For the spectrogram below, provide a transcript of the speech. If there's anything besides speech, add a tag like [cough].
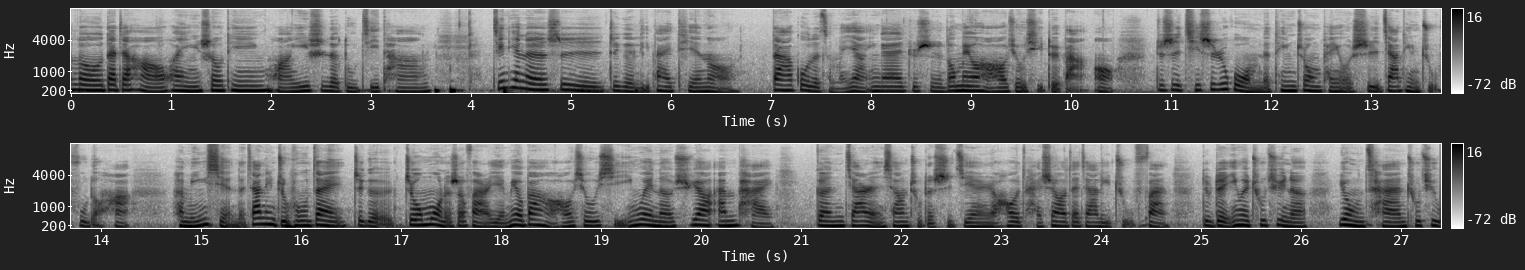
Hello，大家好，欢迎收听黄医师的毒鸡汤。今天呢是这个礼拜天哦，大家过得怎么样？应该就是都没有好好休息，对吧？哦，就是其实如果我们的听众朋友是家庭主妇的话，很明显的，家庭主妇在这个周末的时候反而也没有办法好好休息，因为呢需要安排跟家人相处的时间，然后还是要在家里煮饭，对不对？因为出去呢用餐，出去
